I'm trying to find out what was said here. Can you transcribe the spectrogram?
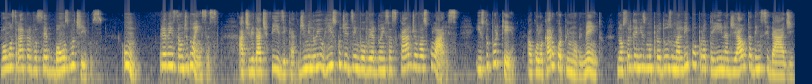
Vou mostrar para você bons motivos. 1. Um, prevenção de doenças. Atividade física diminui o risco de desenvolver doenças cardiovasculares isto porque, ao colocar o corpo em movimento, nosso organismo produz uma lipoproteína de alta densidade,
